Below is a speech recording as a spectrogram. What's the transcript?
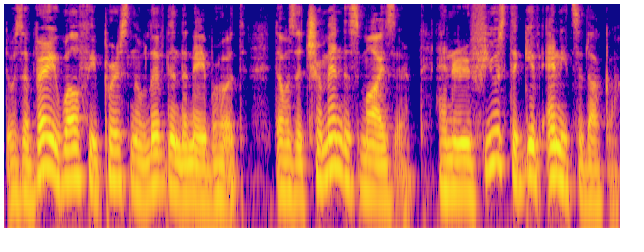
There was a very wealthy person who lived in the neighborhood that was a tremendous miser, and he refused to give any tzedakah.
